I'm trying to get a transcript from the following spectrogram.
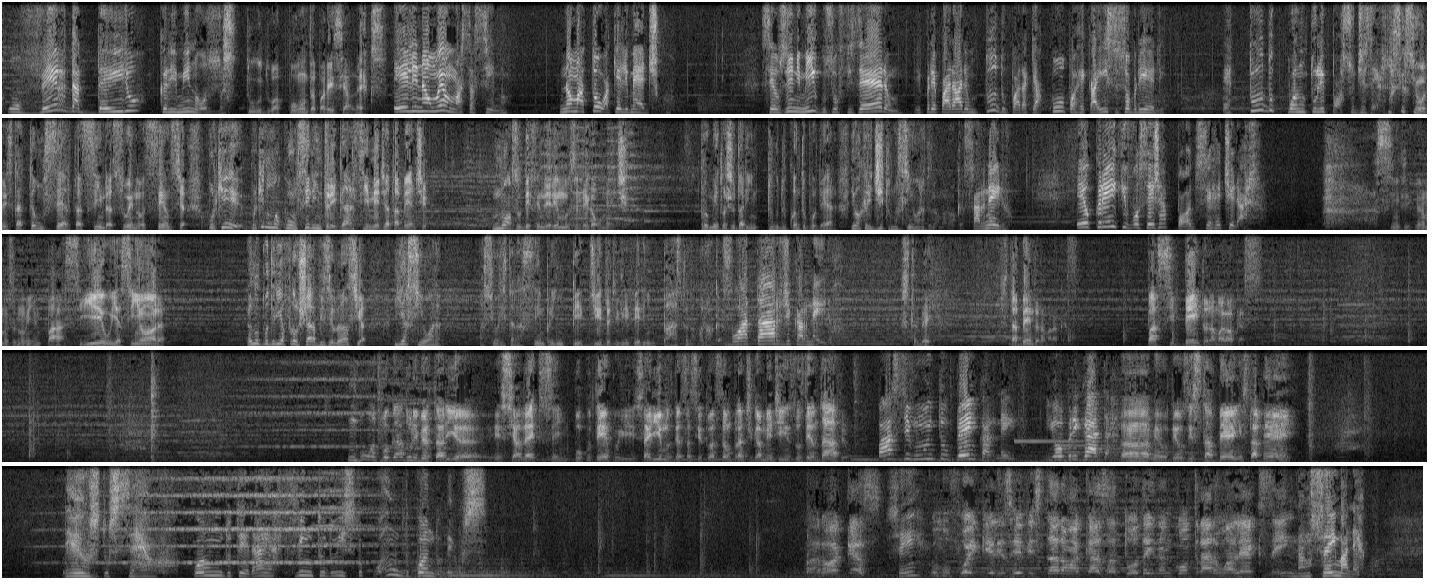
O verdadeiro criminoso. Mas tudo aponta para esse Alex. Ele não é um assassino. Não matou aquele médico. Seus inimigos o fizeram e prepararam tudo para que a culpa recaísse sobre ele. É tudo quanto lhe posso dizer. Mas se a senhora está tão certa assim da sua inocência, por que, por que não aconselha entregar-se imediatamente? Nós o defenderemos legalmente. Prometo ajudar em tudo quanto puder. Eu acredito na senhora, dona Marocas. Carneiro, eu creio que você já pode se retirar. Assim ficamos num impasse, eu e a senhora. Eu não poderia afrouxar a vigilância. E a senhora? A senhora estará sempre impedida de viver em paz, dona Marocas. Boa tarde, Carneiro. Está bem. Está bem, dona Marocas. Passe bem, dona Marocas. Um bom advogado libertaria esse Alex em pouco tempo e sairíamos dessa situação praticamente insustentável. Passe muito bem, Carneiro. E obrigada. Ah, meu Deus, está bem, está bem. Deus do céu, quando terá fim tudo isto? Quando, quando, Deus? Marocas, Sim? como foi que eles revistaram a casa toda e não encontraram Alex, hein? Não sei, Maneco.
